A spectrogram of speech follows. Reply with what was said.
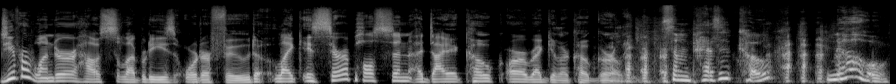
Do you ever wonder how celebrities order food? Like, is Sarah Paulson a Diet Coke or a regular Coke girlie? Some peasant coke? No.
